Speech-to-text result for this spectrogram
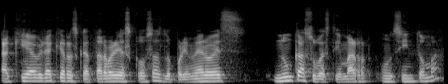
aquí habría que rescatar varias cosas. Lo primero es nunca subestimar un síntoma.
